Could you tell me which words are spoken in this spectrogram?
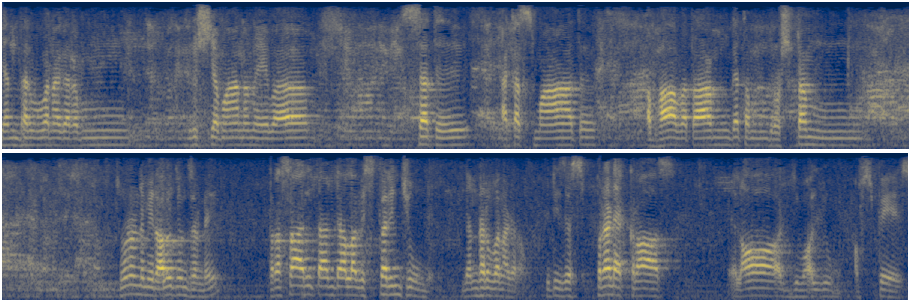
గంధర్వనగరం దృశ్యమానమేవ. సత్ అకస్మాత్ అభావతాం గతం దృష్టం. చూడండి మీరు ఆలోచించండి. ప్రసారిత అంటే అలా విస్తరించి ఉంది. గంధర్వ నగరం. It is a spread across a large volume of space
